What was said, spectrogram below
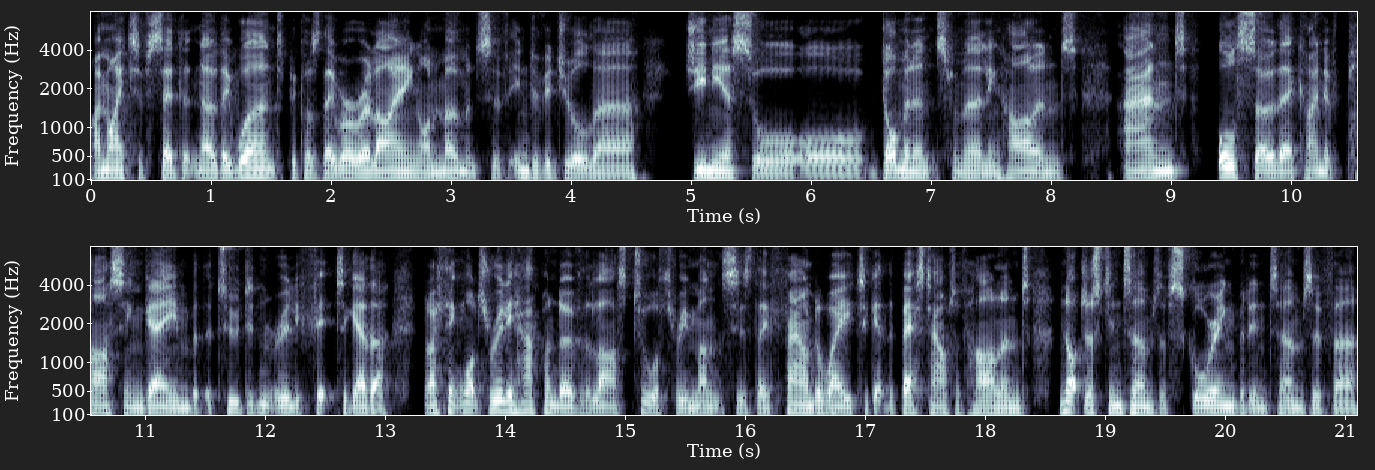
I might have said that no, they weren't because they were relying on moments of individual uh, genius or, or dominance from Erling Haaland and also their kind of passing game, but the two didn't really fit together. But I think what's really happened over the last two or three months is they've found a way to get the best out of Haaland, not just in terms of scoring, but in terms of uh,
